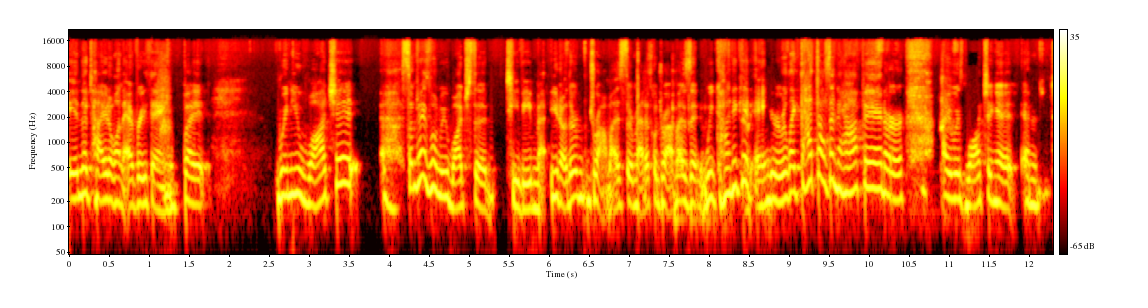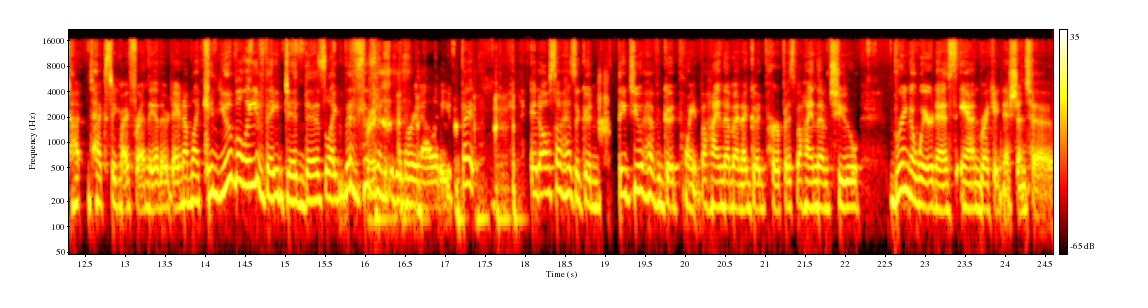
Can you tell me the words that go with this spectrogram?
in the title and everything. But when you watch it, sometimes when we watch the TV, you know, they're dramas, they're medical dramas, and we kind of get angry. We're like, that doesn't happen. Or I was watching it and t- texting my friend the other day, and I'm like, can you believe they did this? Like, this right. isn't even reality. But it also has a good, they do have a good point behind them and a good purpose behind them to bring awareness and recognition to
